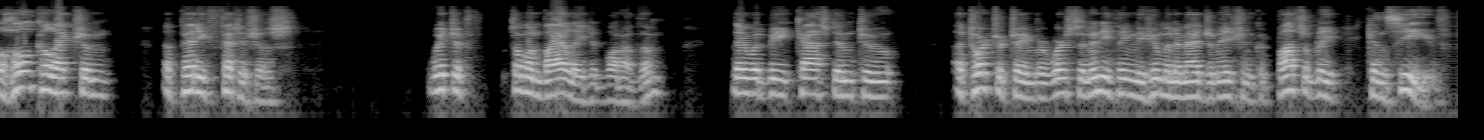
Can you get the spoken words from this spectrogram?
a whole collection of petty fetishes, which, if someone violated one of them, they would be cast into a torture chamber worse than anything the human imagination could possibly conceive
